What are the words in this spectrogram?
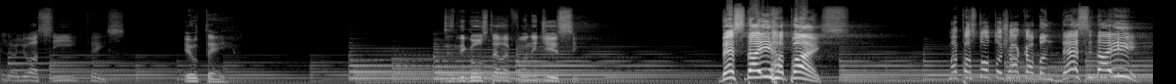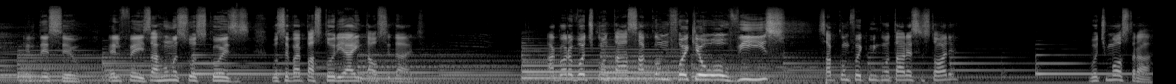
Ele olhou assim e fez: Eu tenho. Desligou os telefones e disse: Desce daí, rapaz. Mas, pastor, estou já acabando. Desce daí. Ele desceu. Ele fez: Arruma suas coisas. Você vai pastorear em tal cidade. Agora eu vou te contar. Sabe como foi que eu ouvi isso? Sabe como foi que me contaram essa história? Vou te mostrar.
